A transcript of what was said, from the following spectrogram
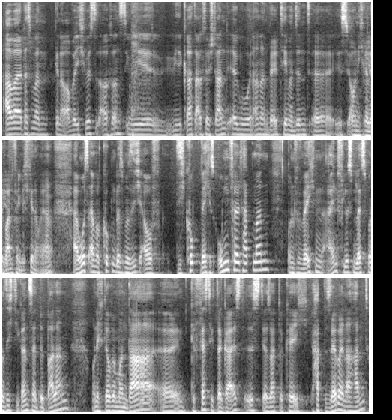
Aber dass man, genau, aber ich wüsste auch sonst irgendwie, wie gerade der aktuelle Stand irgendwo in anderen Weltthemen sind, äh, ist auch nicht relevant für mich, genau. Ja. Aber man muss einfach gucken, dass man sich auf, sich guckt, welches Umfeld hat man und von welchen Einflüssen lässt man sich die ganze Zeit beballern. Und ich glaube, wenn man da äh, ein gefestigter Geist ist, der sagt, okay, ich habe das selber in der Hand,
